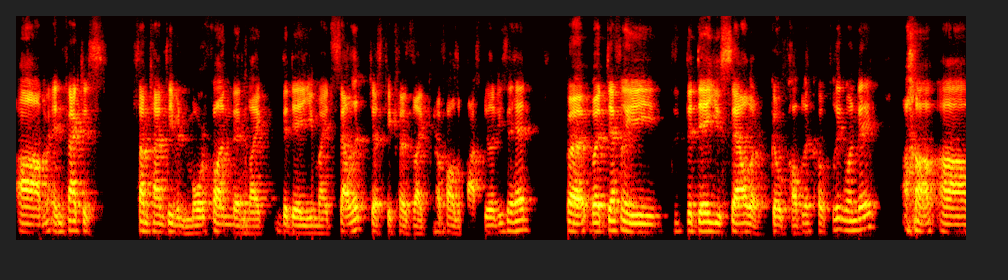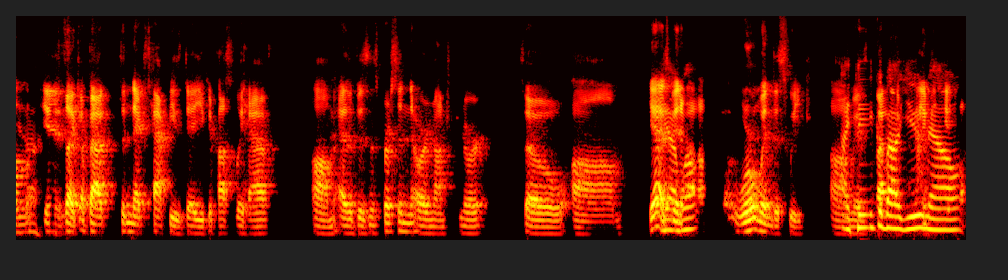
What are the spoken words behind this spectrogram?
Um, in fact, it's sometimes even more fun than like the day you might sell it, just because like of all the possibilities ahead. But but definitely the day you sell or go public, hopefully one day, uh, um, yeah. is like about the next happiest day you could possibly have um, as a business person or an entrepreneur. So um, yeah, it's yeah, been well, a whirlwind this week. Um, I think about you now.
